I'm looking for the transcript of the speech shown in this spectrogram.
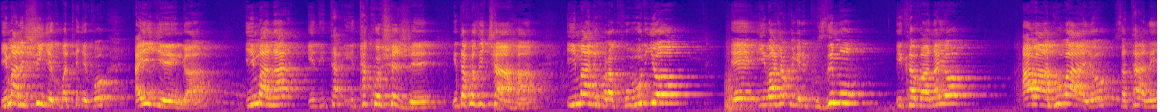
Imana ishingiye ku mategeko ayigenga imana ita- itakosheje idakoze icyaha imana ikora ku buryo eh, ibasha kugera ikuzimu ikavanayo abantu bayo satani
